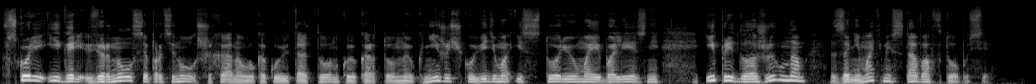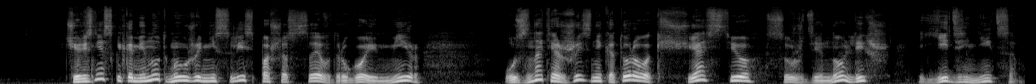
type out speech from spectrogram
Вскоре Игорь вернулся, протянул Шиханову какую-то тонкую картонную книжечку, видимо, историю моей болезни, и предложил нам занимать места в автобусе. Через несколько минут мы уже неслись по шоссе в другой мир, узнать о жизни которого, к счастью, суждено лишь единицам.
